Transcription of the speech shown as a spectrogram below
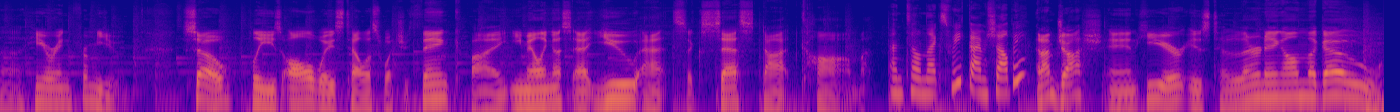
uh, hearing from you. So please always tell us what you think by emailing us at you at success.com. Until next week, I'm Shelby. And I'm Josh, and here is to Learning on the Go.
